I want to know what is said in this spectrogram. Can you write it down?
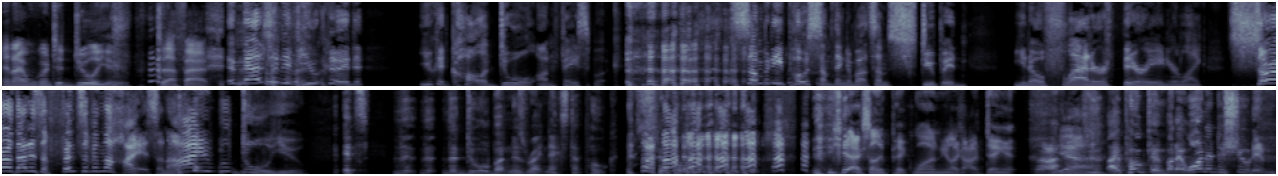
and I'm going to duel you to that fact. Imagine if you could you could call a duel on Facebook. Somebody posts something about some stupid, you know, flat earth theory and you're like, "Sir, that is offensive in the highest and I will duel you." it's the, the the duel button is right next to poke. So, you accidentally pick one. You're like, oh, dang it. ah, Yeah. I poked him, but I wanted to shoot him.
